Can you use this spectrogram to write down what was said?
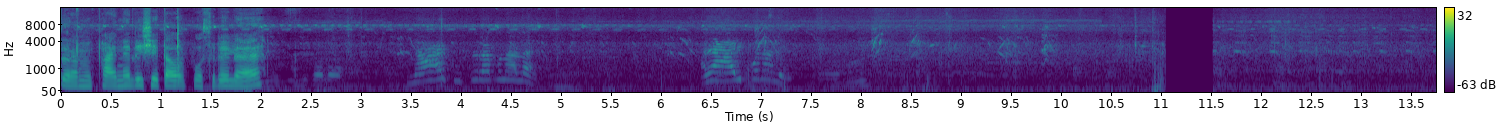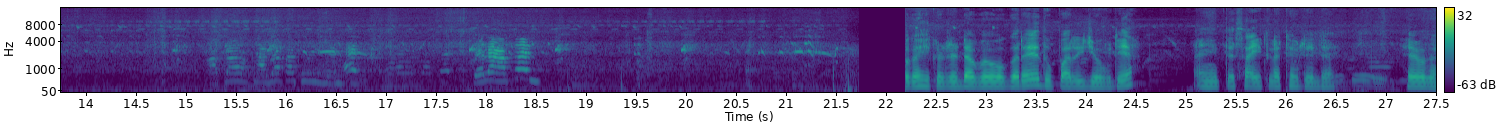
तर आम्ही फायनली शेतावर पोचलेलो आहे. बघा इकडे डबे वगैरे दुपारी जेवले आणि ते साईडला ठेवलेले आहे. हे बघा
